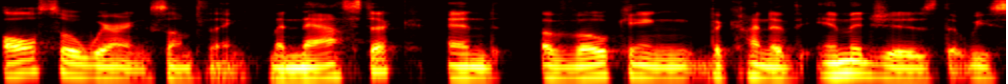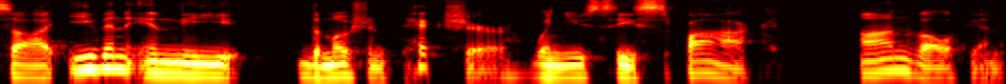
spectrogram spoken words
also wearing something monastic and evoking the kind of images that we saw even in the the motion picture when you see Spock on Vulcan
